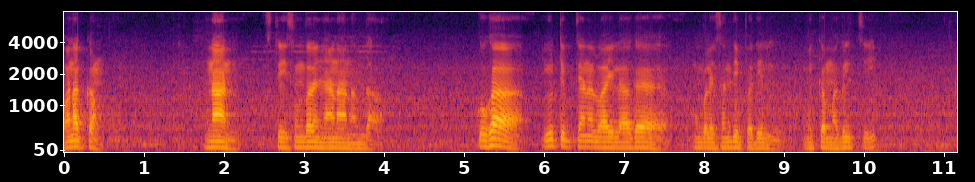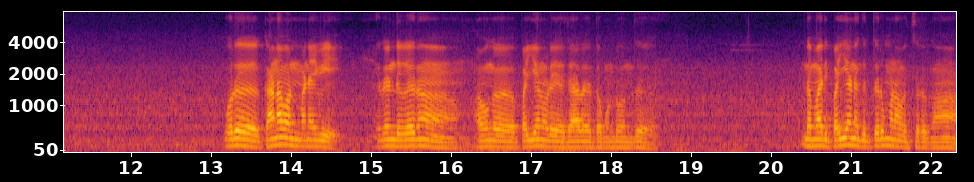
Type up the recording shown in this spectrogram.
வணக்கம். நான் ஸ்ரீ சுந்தர ஞானானந்தா. குகா யூடியூப் சேனல் வாயிலாக உங்களை சந்திப்பதில் மிக்க மகிழ்ச்சி. ஒரு கணவன் மனைவி ரெண்டு பேரும் அவங்க பையனுடைய ஜாதகத்தை கொண்டு வந்து இந்த மாதிரி பையனுக்கு திருமணம் வச்சுருக்கோம்.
